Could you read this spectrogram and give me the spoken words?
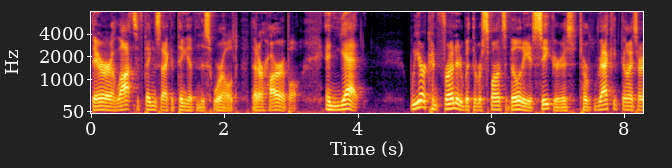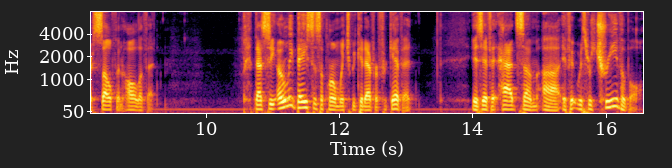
There are lots of things that I can think of in this world that are horrible. And yet, we are confronted with the responsibility as seekers to recognize ourselves in all of it. That's the only basis upon which we could ever forgive it, is if it had some, uh, if it was retrievable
